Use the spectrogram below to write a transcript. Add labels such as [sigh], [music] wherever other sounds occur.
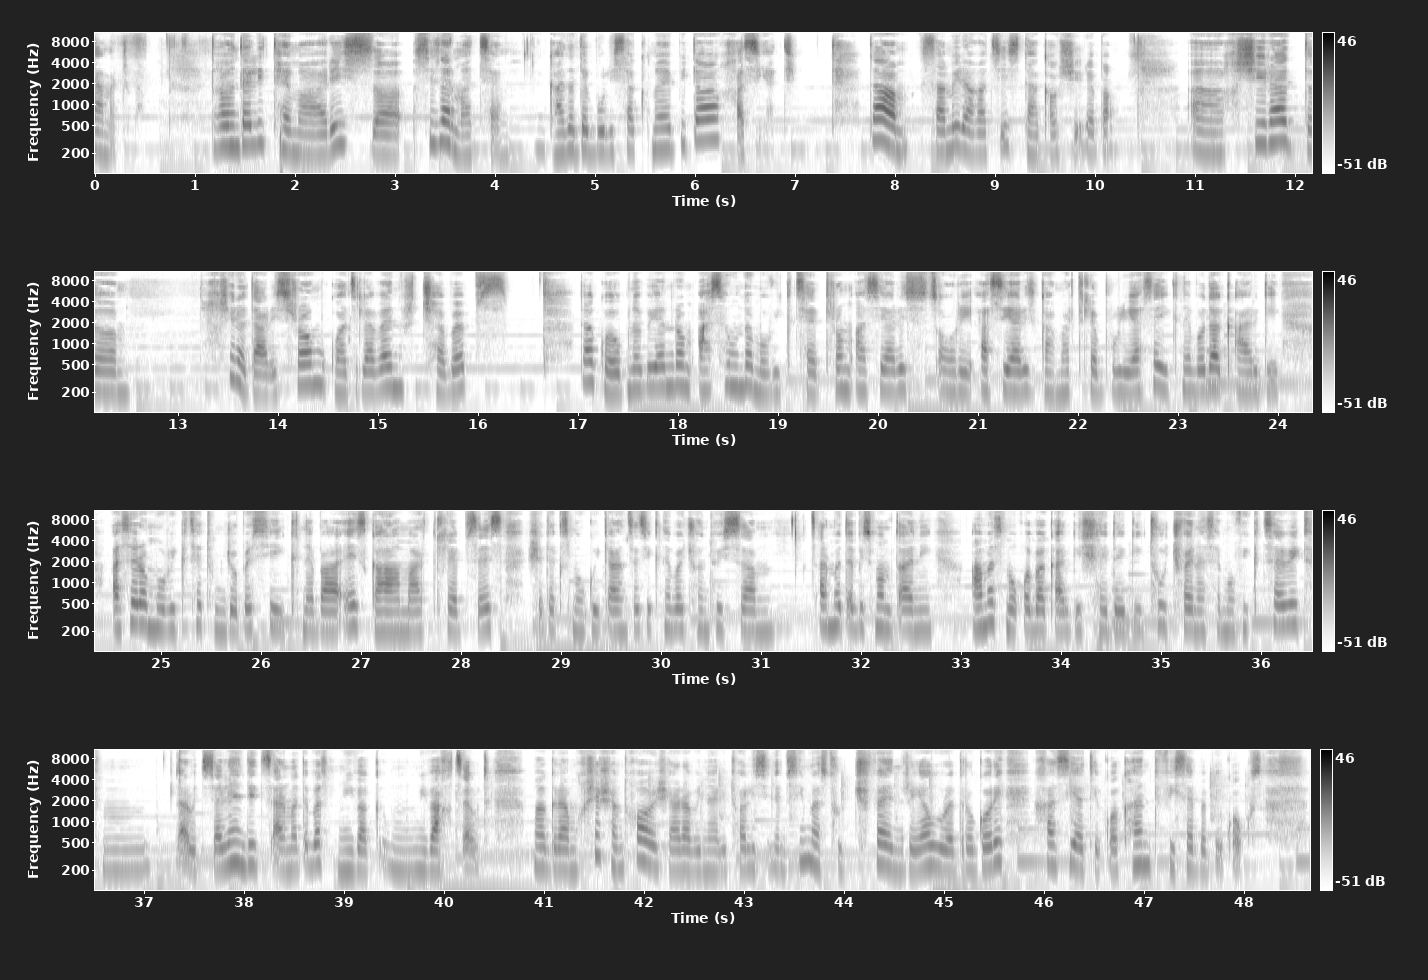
გამარჯობა. დღევანდელი თემა არის სიზარმაცე, გადადებული საქმეები და ხასიათი. და სამი რაღაცის დაკავშირება. ხშირად ხშირად არის რომ გვაძლევენ რჩევებს და გვეუბნებიან რომ ასე უნდა მოვიქცეთ, რომ ასე არის სწორი, ასე არის გამართლებული, ასე იქნებოდა კარგი. ასე რომ მოვიქცეთ უმჯობესი იქნება ეს გაამართლებს ეს შედეგს მოგვიტანს ეს იქნება ჩვენთვის წარმატების მომტანი ამას მოყვება კარგი შედეგი. თუ ჩვენ ასე მოვიქცევით არ ვიცი ძალიან დიდ წარმატებას მივაღწევთ. მაგრამ ხშირ შემთხვევაში არავინ არ ითვალისწინებს იმას თუ ჩვენ რეალურად როგორი ხასიათი გვაქვს თვისებები გვაქვს.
